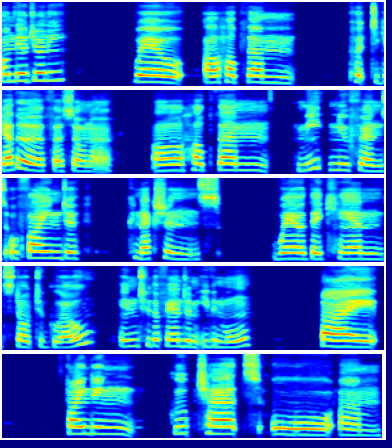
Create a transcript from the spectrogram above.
on their journey, where I'll help them put together a persona. I'll help them meet new friends or find connections where they can start to grow into the fandom even more by finding group chats or um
